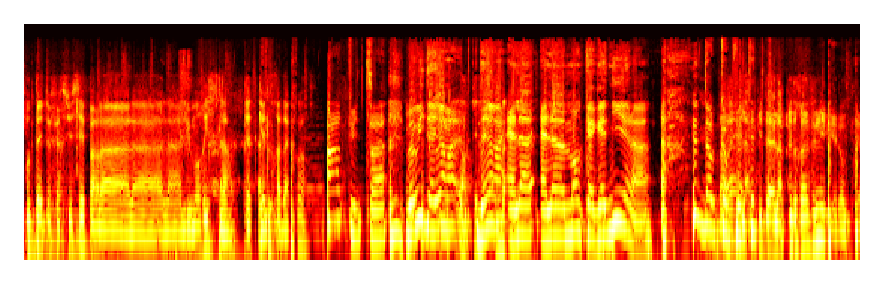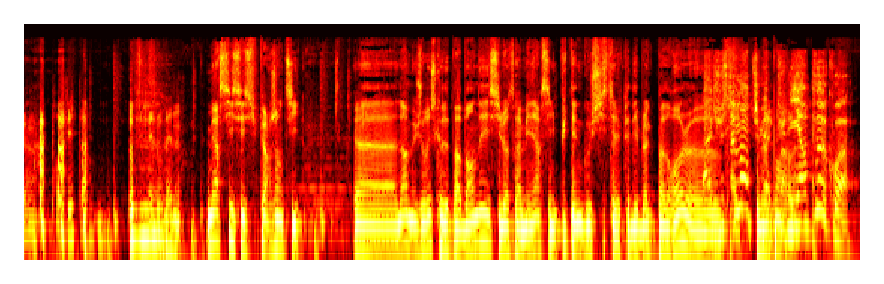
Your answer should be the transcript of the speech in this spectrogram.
Faut que tu te faire sucer par la la- la- l'humoriste là. Peut-être qu'elle sera d'accord. Ah putain Bah oui, d'ailleurs, d'ailleurs elle, a, elle a un manque à gagner là. Donc Bah ouais, elle, a plus de, elle a plus de revenus, donc euh, profite. Hein. Merci, c'est super gentil. Euh, non, mais je risque de pas bander. Si l'autre elle m'énerve, c'est une putain de gauchiste, elle fait des blagues pas drôles. euh, Bah justement, tu pas- punis un peu, quoi.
